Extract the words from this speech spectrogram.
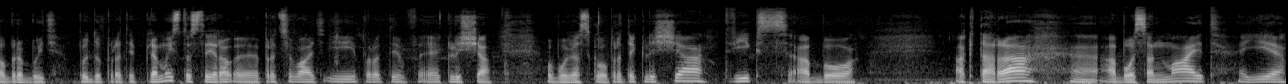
обробити. Буду проти плямистостей е, працювати і проти е, кліща. Обов'язково проти кліща, твікс або Актара, е, або Санмайт є,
